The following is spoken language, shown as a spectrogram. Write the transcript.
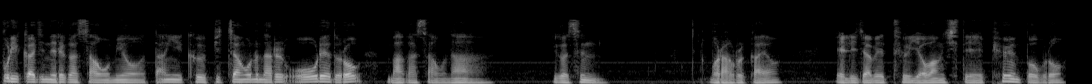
뿌리까지 내려가 싸우며 땅이 그 빗장으로 나를 오래도록 막아 싸우나 이것은 뭐라 그럴까요? 엘리자베트 여왕 시대의 표현법으로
